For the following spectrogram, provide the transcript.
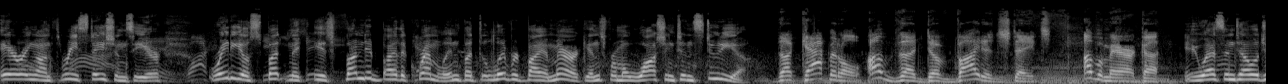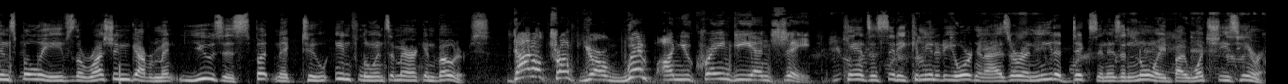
Airing on three stations here, Radio Sputnik is funded by the Kremlin but delivered by Americans from a Washington studio. The capital of the divided states of America. U.S. intelligence believes the Russian government uses Sputnik to influence American voters. Donald Trump, you're a wimp on Ukraine DNC. Kansas City community organizer Anita Dixon is annoyed by what she's hearing.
